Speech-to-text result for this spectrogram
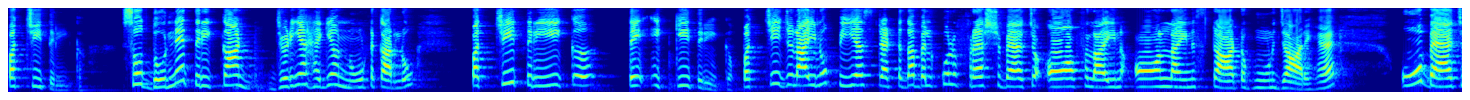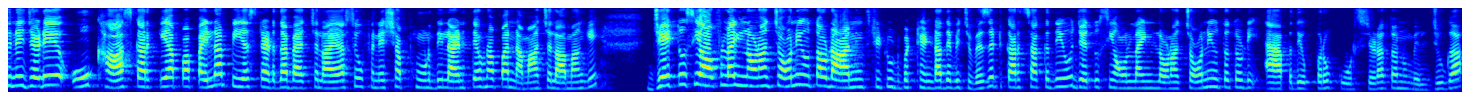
25 ਤਰੀਕ। ਸੋ ਦੋਨੇ ਤਰੀਕਾਂ ਜਿਹੜੀਆਂ ਹੈਗੀਆਂ ਨੋਟ ਕਰ ਲਓ। 25 ਤਰੀਕ ਤੇ 21 ਤਰੀਕ। 25 ਜੁਲਾਈ ਨੂੰ ਪੀਐਸ ਟੈਟ ਦਾ ਬਿਲਕੁਲ fresh batch offline online start ਹੋਣ ਜਾ ਰਿਹਾ ਹੈ। ਉਹ ਬੈਚ ਨੇ ਜਿਹੜੇ, ਉਹ ਖਾਸ ਕਰਕੇ ਆਪਾਂ ਪਹਿਲਾਂ ਪੀਐਸ ਟੈਟ ਦਾ ਬੈਚ ਚਲਾਇਆ ਸੀ, ਉਹ ਫਿਨਿਸ਼ ਅਪ ਹੋਣ ਦੀ ਲਾਈਨ ਤੇ ਹੁਣ ਆਪਾਂ ਨਵਾਂ ਚਲਾਵਾਂਗੇ। ਜੇ ਤੁਸੀਂ ਆਫਲਾਈਨ ਲਾਉਣਾ ਚਾਹੁੰਦੇ ਹੋ ਤਾਂ ਉਡਾਨ ਇੰਸਟੀਚਿਊਟ ਬਠਿੰਡਾ ਦੇ ਵਿੱਚ ਵਿਜ਼ਿਟ ਕਰ ਸਕਦੇ ਹੋ। ਜੇ ਤੁਸੀਂ ਆਨਲਾਈਨ ਲਾਉਣਾ ਚਾਹੁੰਦੇ ਹੋ ਤਾਂ ਤੁਹਾਡੀ ਐਪ ਦੇ ਉੱਪਰ ਉਹ ਕੋਰਸ ਜਿਹੜਾ ਤੁਹਾਨੂੰ ਮਿਲ ਜੂਗਾ।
